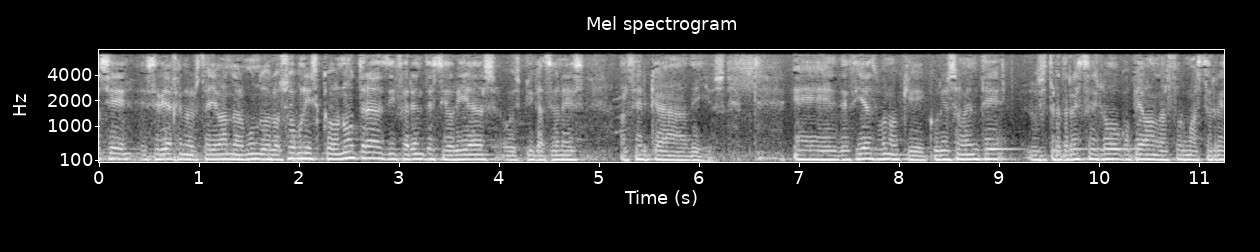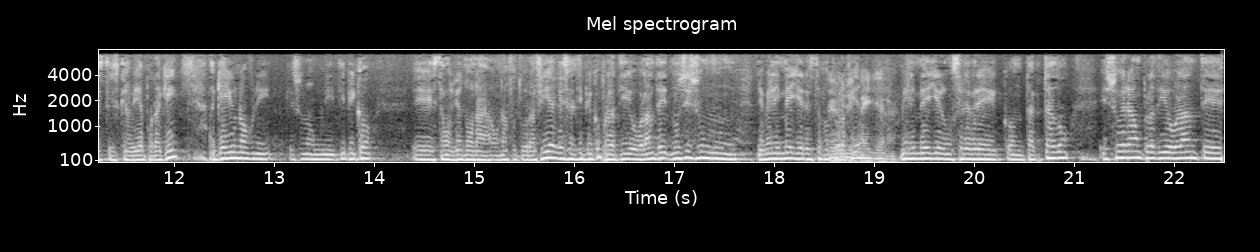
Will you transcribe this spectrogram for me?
Noche ese viaje nos está llevando al mundo de los ovnis con otras diferentes teorías o explicaciones acerca de ellos. Eh, decías, bueno, que curiosamente los extraterrestres luego copiaban las formas terrestres que había por aquí. Aquí hay un ovni, que es un ovni típico, eh, estamos viendo una, una, fotografía que es el típico platillo volante. No sé si es un de Billy Mayer esta fotografía. Billy Mayer. Billy Mayer, un célebre contactado. ¿Eso era un platillo volante,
